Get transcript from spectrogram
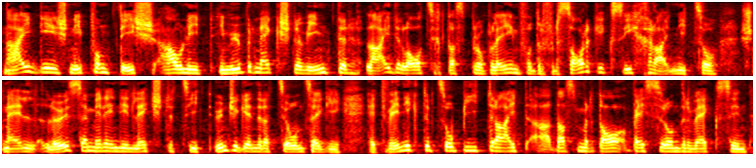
Nein, die ist nicht vom Tisch, auch nicht im übernächsten Winter. Leider lässt sich das Problem von der Versorgungssicherheit nicht so schnell lösen. Wir haben in letzter Zeit, unsere Generation, sage ich, hat wenig dazu beigetragen, dass wir da besser unterwegs sind.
